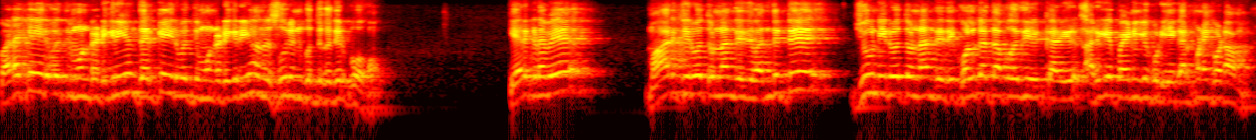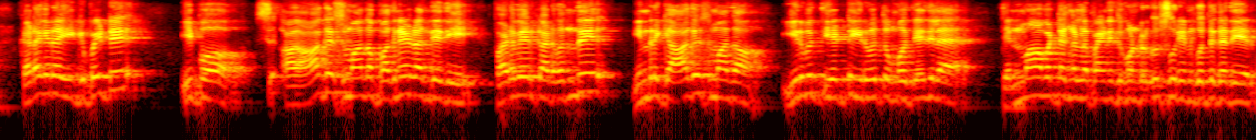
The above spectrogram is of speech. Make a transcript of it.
வடக்கே இருபத்தி மூன்று டிகிரியும் தெற்கே இருபத்தி மூன்று டிகிரியும் அந்த சூரியன் குத்து கதிர் போகும். ஏற்கனவே மார்ச் இருபத்தொன்னாம் தேதி வந்துட்டு ஜூன் இருபத்தொன்னாம் தேதி கொல்கத்தா பகுதி அருகே பயணிக்கக்கூடிய கற்பனை கூடம் கடகரைக்கு போயிட்டு இப்போ ஆகஸ்ட் மாதம் பதினேழாம் தேதி பழவேற்காடு வந்து இன்றைக்கு ஆகஸ்ட் மாதம் இருபத்தி எட்டு இருபத்தி ஒன்பது தேதியில தென் மாவட்டங்களில் பயணித்துக் கொண்டிருக்கும் சூரியன் குத்து கதிர்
